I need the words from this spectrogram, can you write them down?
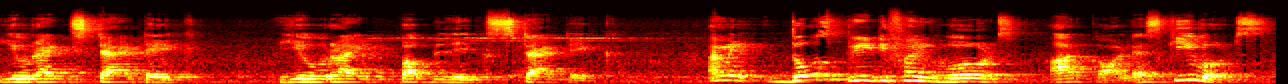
you write static you write public static I mean, those predefined words are called as keywords.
